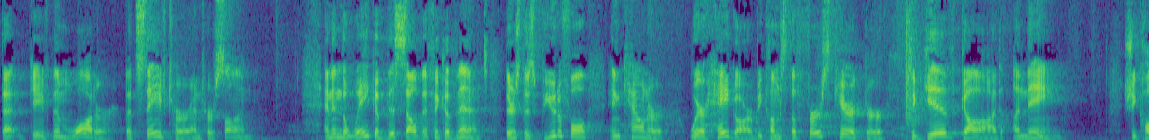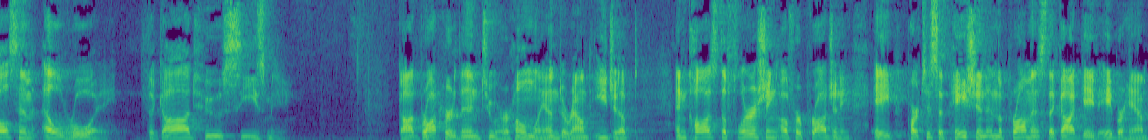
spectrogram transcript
that gave them water, that saved her and her son. And in the wake of this salvific event, there's this beautiful encounter where Hagar becomes the first character to give God a name. She calls him El Roi, the God who sees me. God brought her then to her homeland around Egypt and caused the flourishing of her progeny, a participation in the promise that God gave Abraham,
